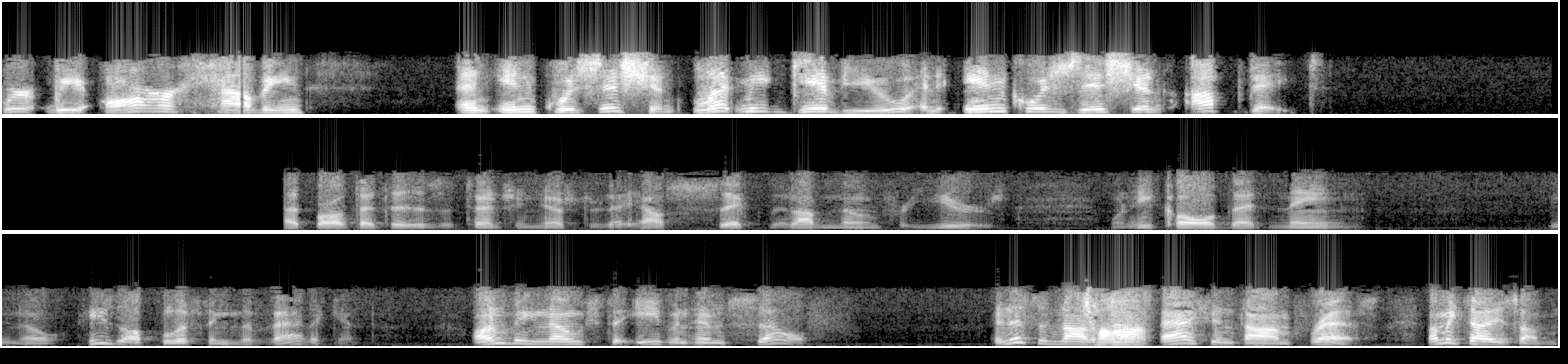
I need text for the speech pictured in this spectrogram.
we're, we are having an inquisition. Let me give you an inquisition update. I brought that to his attention yesterday, how sick that I've known for years when he called that name. You know, he's uplifting the Vatican, unbeknownst to even himself. And this is not Tom. about bashing Tom Friess. Let me tell you something.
